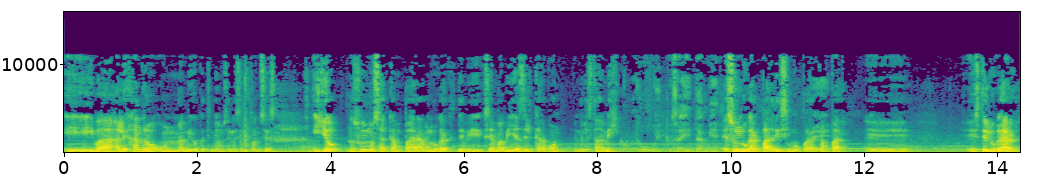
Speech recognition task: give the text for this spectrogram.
y iba Alejandro, un amigo que teníamos en ese entonces, y yo nos fuimos a acampar a un lugar de que se llama Villas del Carbón, en el Estado de México. Uy, pues ahí también. Es un lugar padrísimo para Sí. acampar. Eh, este lugar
